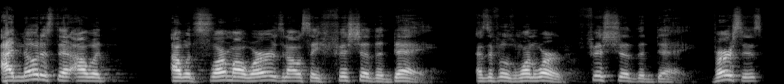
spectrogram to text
I noticed that I would I would slur my words and I would say fish of the day as if it was one word, fish of the day versus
